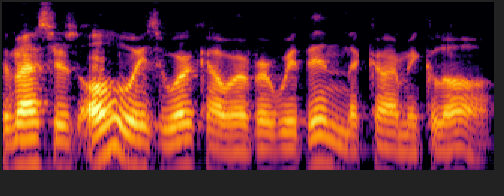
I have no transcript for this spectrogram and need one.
The masters always work, however, within the karmic law.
